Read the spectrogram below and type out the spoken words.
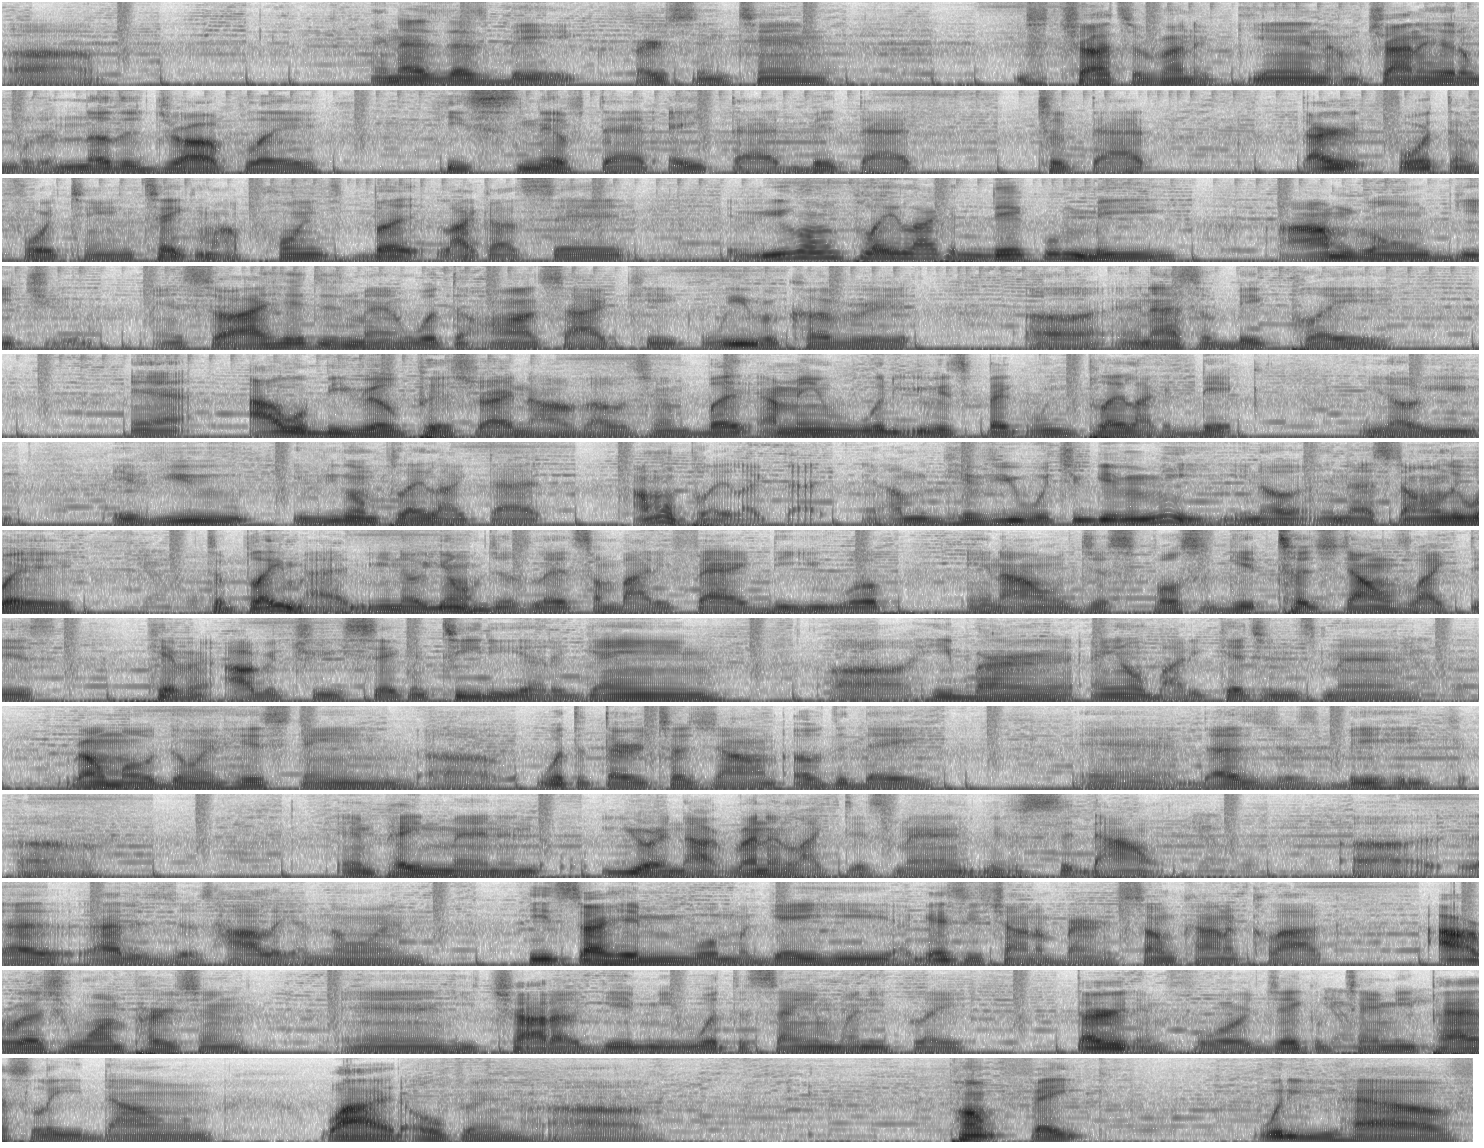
Uh, and that's that's big. First and ten. Try to run again. I'm trying to hit him with another draw play. He sniffed that, ate that, bit that, took that, third, fourth, and 14. Take my points. But like I said, if you gonna play like a dick with me, I'm gonna get you. And so I hit this man with the onside kick. We recover it, uh, and that's a big play. And I would be real pissed right now if I was him. But I mean, what do you expect when you play like a dick? You know, you if you if you gonna play like that, I'm gonna play like that. I'm gonna give you what you giving me. You know, and that's the only way to play Madden. You know, you don't just let somebody fag D you up, and I don't just supposed to get touchdowns like this. Kevin Ogletree, second TD of the game. Uh, he burned. Ain't nobody catching this man. Romo doing his thing uh, with the third touchdown of the day, and that's just big. Uh, and Peyton Manning, you are not running like this, man. You just sit down. Uh, that that is just highly annoying. He started hitting me with McGahee. I guess he's trying to burn some kind of clock. I rush one person, and he tried to get me with the same money play. Third and four, Jacob Tamme pass lead down, wide open. Uh, pump fake. What do you have?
